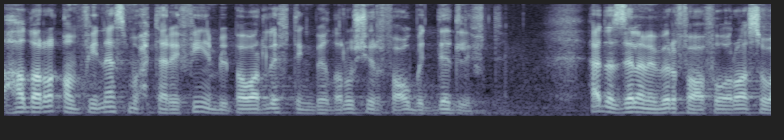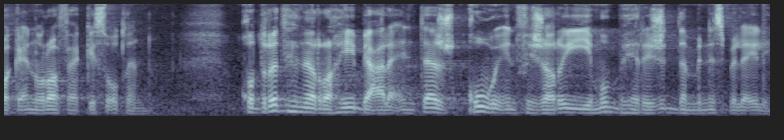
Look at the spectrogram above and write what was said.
هذا الرقم في ناس محترفين بال powerlifting بيقدروش يرفعوه بال deadlift هذا الزلمة بيرفعه فوق راسه وكأنه رافع كيس قطن. قدرتهن الرهيبة على إنتاج قوة انفجارية مبهرة جدا بالنسبة لإلي.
